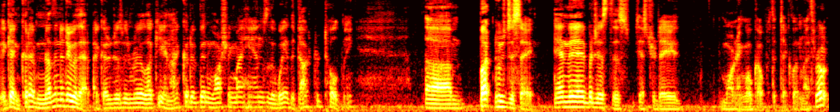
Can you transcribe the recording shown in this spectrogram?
again could have nothing to do with that. I could have just been really lucky, and I could have been washing my hands the way the doctor told me. Um, but who's to say? And then, but just this yesterday morning, woke up with a tickle in my throat,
